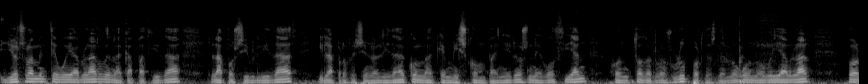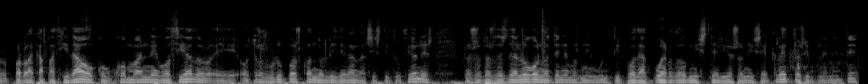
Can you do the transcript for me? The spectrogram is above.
Yo solamente voy a hablar de la capacidad, la posibilidad y la profesionalidad con la que mis compañeros negocian con todos los grupos. Desde luego no voy a hablar por, la capacidad o con cómo han negociado eh, otros grupos cuando lideran las instituciones. Nosotros, desde luego, no tenemos ningún tipo de acuerdo misterioso ni secreto, simplemente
